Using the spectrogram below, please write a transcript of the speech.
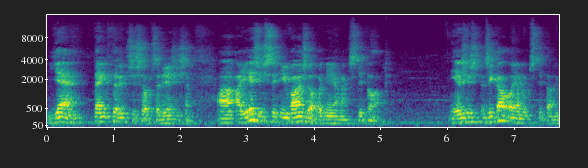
je ten, který přišel před Ježíšem. A, a Ježíš si i vážil hodně Jana Křtitela. Ježíš říkal o Janu Křtiteli,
